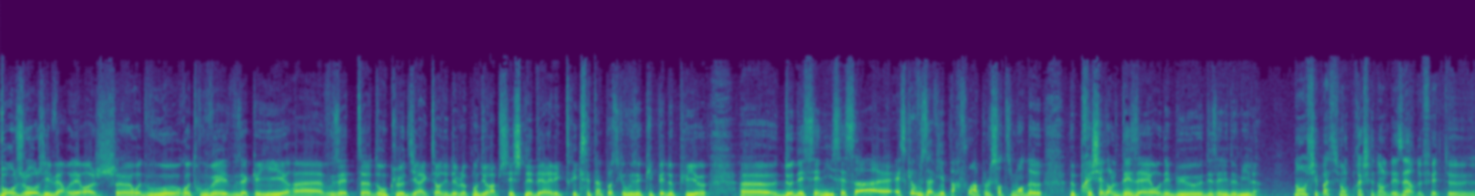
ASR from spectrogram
Bonjour Gilles Vermaux-Desroches, heureux de vous retrouver, de vous accueillir. Euh, vous êtes euh, donc le directeur du développement durable chez Schneider Electric. C'est un poste que vous occupez depuis euh, deux décennies, c'est ça? Est-ce que vous aviez parfois un peu le sentiment de, de prêcher dans le désert au début des années 2000 non, je ne sais pas si on prêchait dans le désert. De fait, euh,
